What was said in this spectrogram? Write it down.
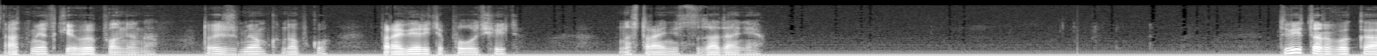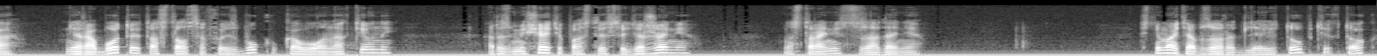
отметки выполнено. То есть жмем кнопку проверить и получить на странице задания. Твиттер, ВК не работает, остался Facebook, у кого он активный. Размещайте посты содержания на странице задания. Снимайте обзоры для YouTube, TikTok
